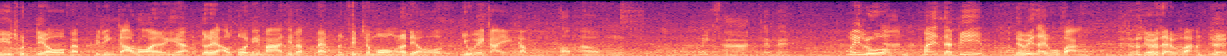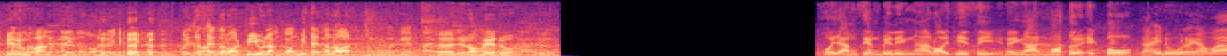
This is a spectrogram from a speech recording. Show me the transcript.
มีชุดเดียวแบบบีลิง900 อะไรอย่างเงี้ย ก็เลยเอาตัวนี้มาที่แบบแบตมัน 10 ชั่วโมง แล้วเดี๋ยวอยู่ใกล้ๆกับท็อปเอา ไม่ขาดใช่ไหม ไม่รู้สัญญาณอะไม่แต่พี่เดี๋ยวพี่ใส่หูฟัง เดี๋ยวใส่หูฟังพี่ใส่หูฟังใส่ตลอดได้ยังไงล่ะไม่ก็ใส่ตลอดพี่อยู่หลังกล้องพี่ใส่ตลอด หัวเทสไป เออเดี๋ยวลองเทสดู ตัวอย่างเสียงบิลิง500 T4 ในงาน Motor Expo จะให้ดูนะครับว่า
